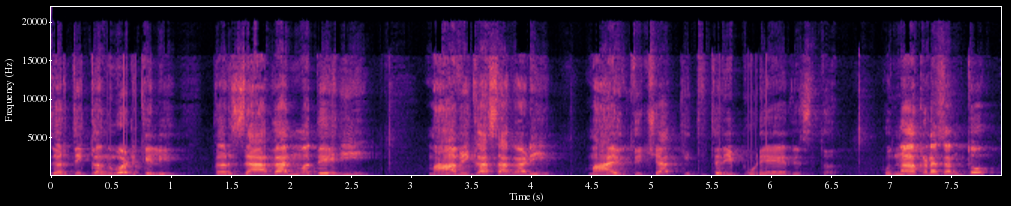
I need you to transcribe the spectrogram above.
जर ती कन्वर्ट केली तर जागांमध्येही महाविकास आघाडी महायुतीच्या कितीतरी पुढे दिसतं. पुन्हा आकडा सांगतो.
